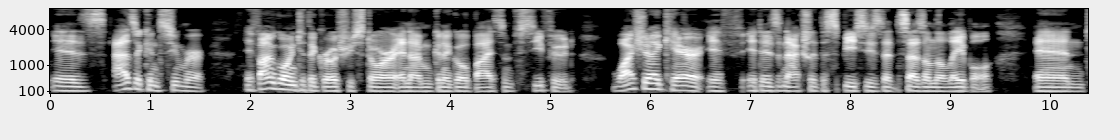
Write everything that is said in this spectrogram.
is, as a consumer, if I'm going to the grocery store and I'm going to go buy some seafood, why should I care if it isn't actually the species that says on the label and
